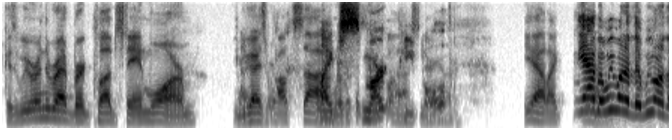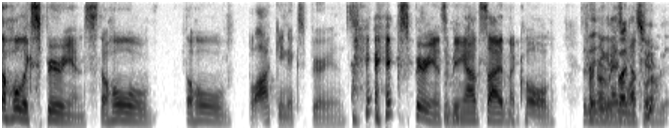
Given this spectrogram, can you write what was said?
because we were in the Redbird Club staying warm. You guys were outside. Like we're looking through the smart glass, and there you people. are. Yeah, like Yeah, but we wanted the we wanted the whole experience, the whole the whole blocking experience. experience of being outside in the cold. So For no you, reason guys got two- whatsoever.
